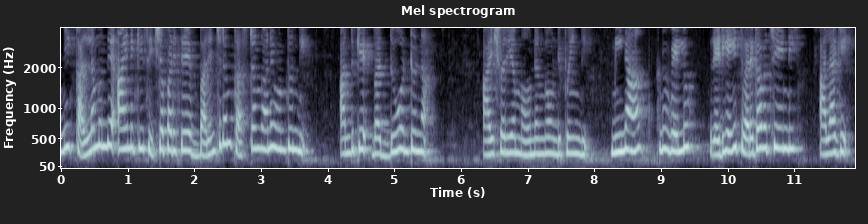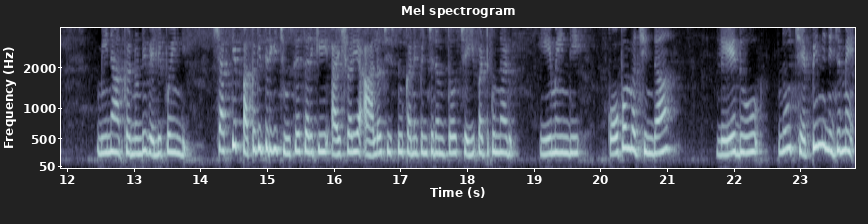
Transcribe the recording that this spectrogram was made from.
నీ కళ్ళ ముందే ఆయనకి శిక్ష పడితే భరించడం కష్టంగానే ఉంటుంది. అందుకే వద్దు అంటున్నా. ఐశ్వర్య మౌనంగా ఉండిపోయింది. మీనా నువ్వు వెళ్ళు. రెడీ అయ్యి త్వరగా వచ్చేయండి. అలాగే. మీనా అక్కడి నుండి వెళ్ళిపోయింది. శక్తి పక్కకి తిరిగి చూసేసరికి ఐశ్వర్య ఆలోచిస్తూ కనిపించడంతో చెయ్యి పట్టుకున్నాడు. ఏమైంది? కోపం వచ్చిందా? లేదు. నువ్వు చెప్పింది నిజమే.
